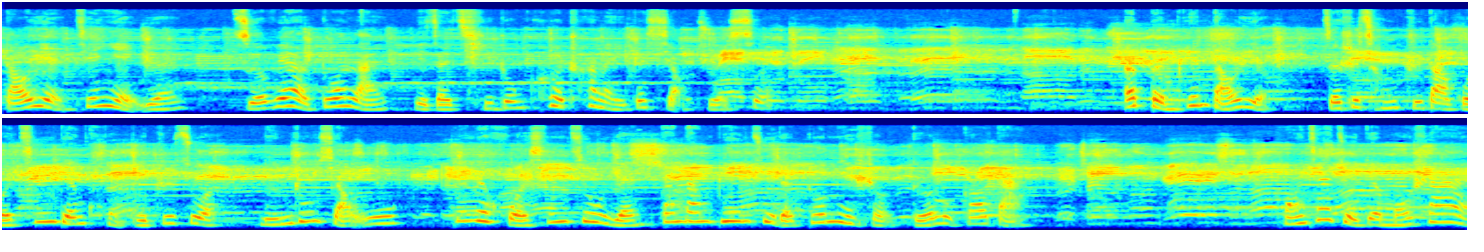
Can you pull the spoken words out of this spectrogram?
导演兼演员泽维尔多兰也在其中客串了一个小角色，而本片导演。则是曾指导过经典恐怖之作《林中小屋》，并为《火星救援》担当编剧的多面手德鲁高达。《皇家酒店谋杀案》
